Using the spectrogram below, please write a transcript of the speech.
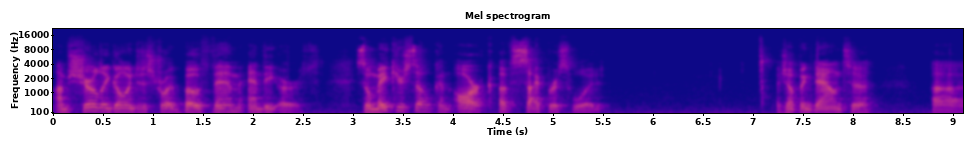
I'm surely going to destroy both them and the earth. So make yourself an ark of cypress wood. Jumping down to uh,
